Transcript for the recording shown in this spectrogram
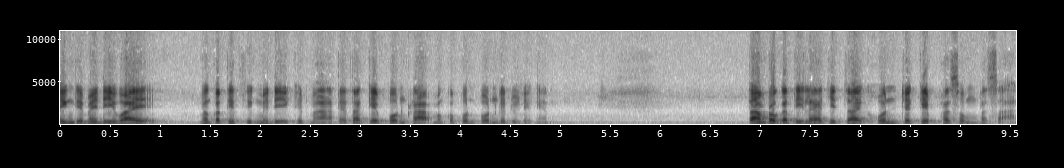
สิ่งที่ไม่ดีไว้ มันก็ติดสิ่งไม่ดีขึ้นมา แต่ถ้าเก็บปนคระมันก็ปนปนกันอยู่อย่างนั้น ตามปกติแล้วจิตใจคนจะเก็บผสมผสาน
